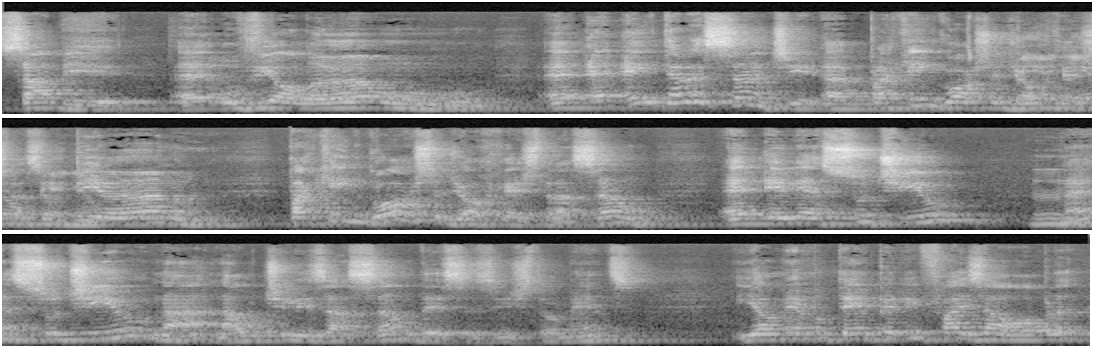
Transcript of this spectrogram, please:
sabe? É, o violão. É, é, é interessante é, para quem gosta de orquestração, piano. Para quem gosta de orquestração, ele é sutil, uhum. né? sutil na, na utilização desses instrumentos e ao mesmo tempo ele faz a obra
